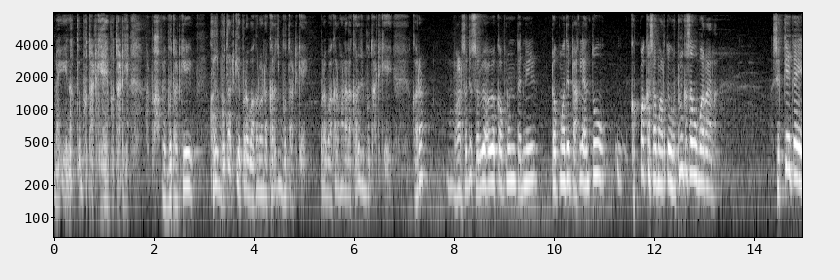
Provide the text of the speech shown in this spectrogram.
नाही नक्की भुताटके आहे भुताटके अरे बापरे भुताटके खरंच भुताटके प्रभाकर म्हणा खरंच भुताटके आहे. प्रभाकर म्हणाला खरंच भुताटके आहे. कारण माणसाचे सर्व हवे कापडून त्यांनी टपमध्ये टाकले आणि तो गप्पा कसा मारतो उठून कसा उभा राहिला? शक्य आहे काय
